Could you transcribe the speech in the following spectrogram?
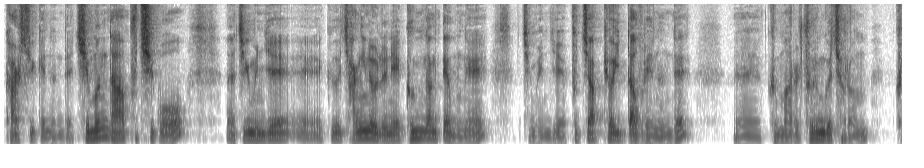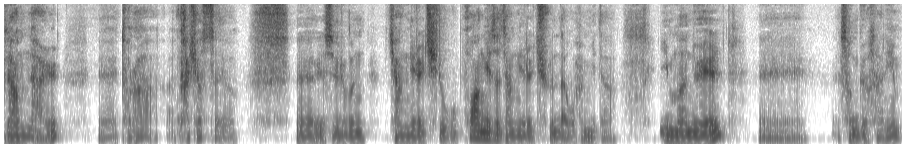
갈 수 있겠는데 짐은 다 붙이고 어, 지금 이제 그 장인 어른의 건강 때문에 지금 이제 붙잡혀 있다고 그랬는데 그 말을 들은 것처럼 그 다음 날 돌아가셨어요. 그래서 여러분 장례를 치르고 포항에서 장례를 치른다고 합니다. 임마누엘 선교사님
